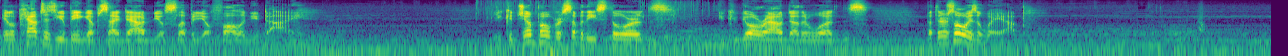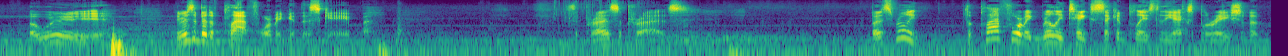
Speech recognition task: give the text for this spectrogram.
it'll count as you being upside down, and you'll slip and you'll fall and you die. You can jump over some of these thorns, you can go around other ones, but there's always a way up. Away! There is a bit of platforming in this game. Surprise, surprise. But it's really the platforming really takes second place to the exploration and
